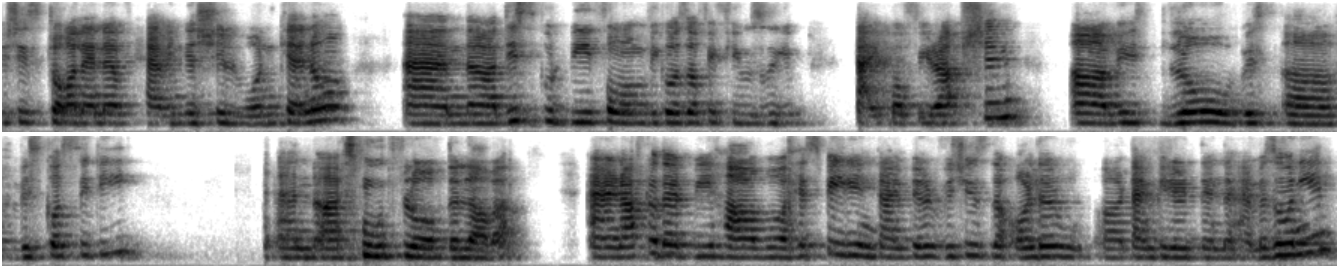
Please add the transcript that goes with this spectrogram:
which is tall enough, having a shield volcano. And uh, this could be formed because of effusive type of eruption uh, with low vis uh, viscosity and smooth flow of the lava. And after that, we have a Hesperian time period, which is the older uh, time period than the Amazonian,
